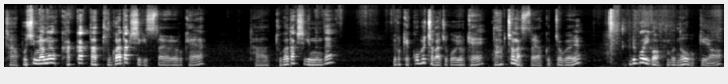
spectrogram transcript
자 보시면은 각각 다 두 가닥씩 있어요. 요렇게. 다 두 가닥씩 있는데 이렇게 꼽을 쳐가지고 이렇게 다 합쳐놨어요 그쪽을 그리고 이거 한번 넣어볼게요.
